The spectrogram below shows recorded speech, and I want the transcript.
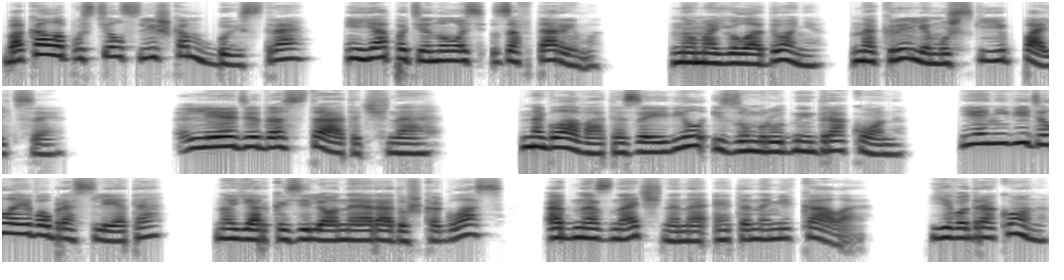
Бокал опустил слишком быстро, и я потянулась за вторым. Но мою ладонь накрыли мужские пальцы. «Леди достаточно», — нагловато заявил изумрудный дракон. Я не видела его браслета, но ярко-зеленая радужка глаз однозначно на это намекала. Его дракон,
